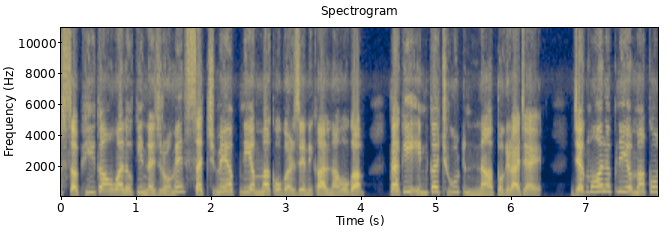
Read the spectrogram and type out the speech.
सभी गाँव वालों की नज़रों में सच में अपनी अम्मा को घर से निकालना होगा, ताकि इनका झूठ ना पकड़ा जाए। जगमोहन अपनी अम्मा को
